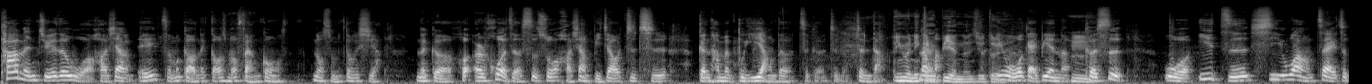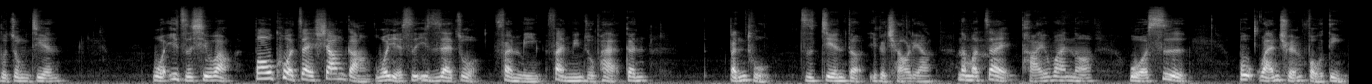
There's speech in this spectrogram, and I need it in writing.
他们觉得我好像，哎，怎么搞呢？搞什么反共，弄什么东西啊？那个或而或者是说，好像比较支持跟他们不一样的这个这个政党。因为你改变了就对因为。我改变了，嗯可是我一直希望在这个中间，我一直希望，包括在香港，我也是一直在做泛民、泛民主派跟本土之间的一个桥梁。那么在台湾呢，我是不完全否定，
